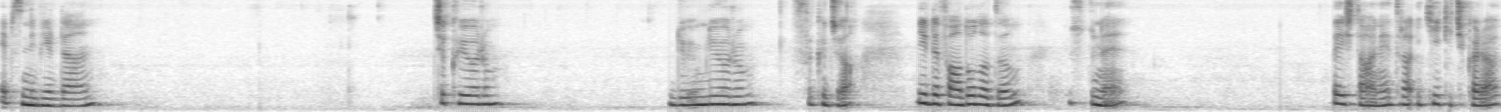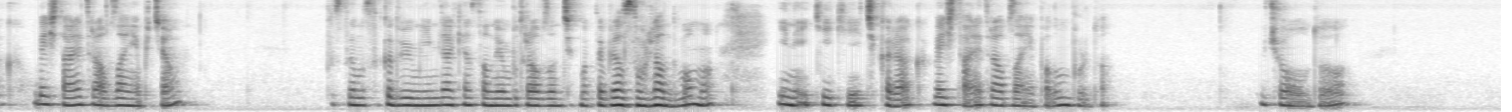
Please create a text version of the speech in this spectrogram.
Hepsini birden çıkıyorum. Düğümlüyorum sıkıca. Bir defa doladım. Üstüne 5 tane 2 2 çıkarak 5 tane trabzan yapacağım. Fıstığımı sıkı düğümleyeyim derken sanıyorum bu trabzan çıkmakta biraz zorlandım ama yine 2 2 çıkarak 5 tane trabzan yapalım burada. 3 oldu.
